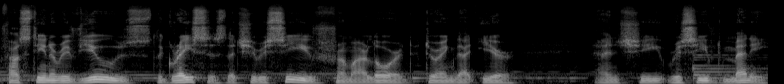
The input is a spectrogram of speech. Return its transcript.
Faustina reviews the graces that she received from our Lord during that year, and she received many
